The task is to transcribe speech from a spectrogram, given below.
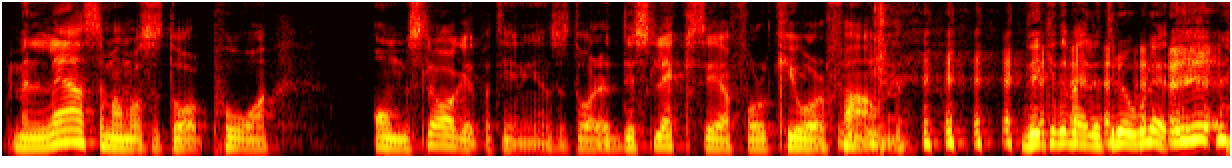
Men läser man vad som står på omslaget på tidningen så står det dyslexia for cure found. Vilket är väldigt roligt.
